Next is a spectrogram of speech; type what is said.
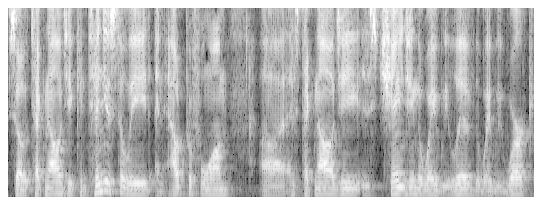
So technology continues to lead and outperform uh, as technology is changing the way we live, the way we work,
